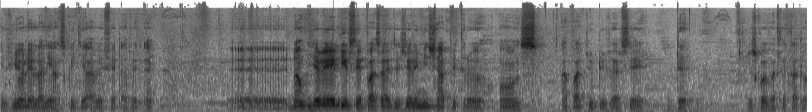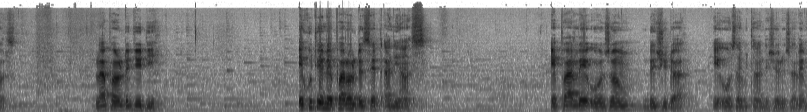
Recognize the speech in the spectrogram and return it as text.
violé l'alliance que Dieu avait faite avec eux. Euh, donc je vais lire ces passages de Jérémie chapitre 11 à partir du verset 2 jusqu'au verset 14. La parole de Dieu dit, Écoutez les paroles de cette alliance et parlez aux hommes de Juda et aux habitants de Jérusalem.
